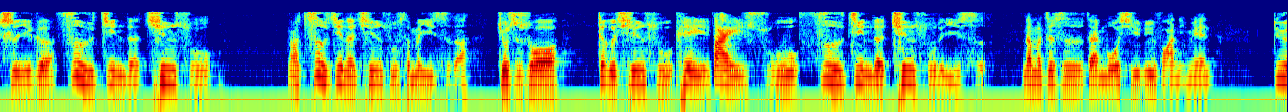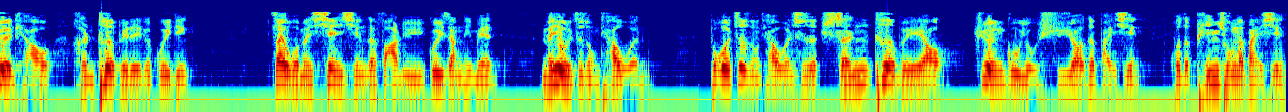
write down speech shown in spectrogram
是一个自尽的亲属，那自尽的亲属什么意思呢？就是说这个亲属可以代赎自尽的亲属的意思。那么这是在摩西律法里面第二条很特别的一个规定，在我们现行的法律规章里面没有这种条文。不过这种条文是神特别要眷顾有需要的百姓或者贫穷的百姓，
